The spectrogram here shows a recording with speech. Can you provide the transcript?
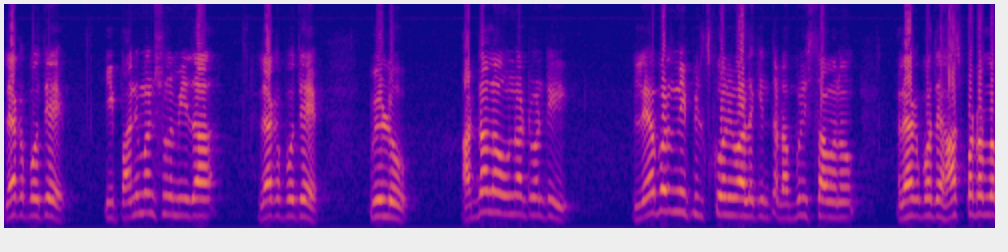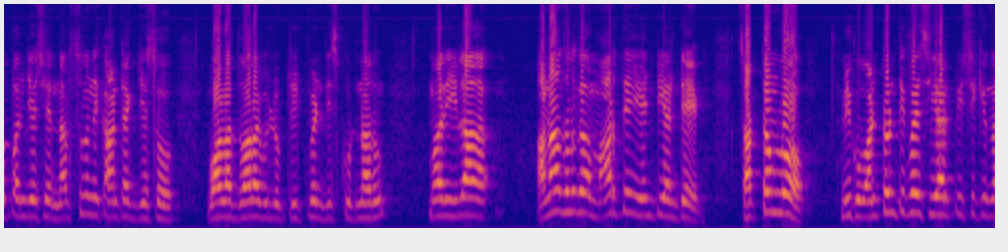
లేకపోతే ఈ పని మనుషుల మీద లేకపోతే వీళ్ళు అడ్డాలో ఉన్నటువంటి లేబర్ని పిలుచుకొని వాళ్ళకి ఇంత డబ్బులు ఇస్తామనో లేకపోతే హాస్పిటల్లో పనిచేసే నర్సులని కాంటాక్ట్ చేసో వాళ్ళ ద్వారా వీళ్ళు ట్రీట్మెంట్ తీసుకుంటున్నారు. మరి ఇలా అనాథలుగా మారితే ఏంటి అంటే చట్టంలో మీకు వన్ ట్వంటీ ఫైవ్ సిఆర్పిసి కింద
